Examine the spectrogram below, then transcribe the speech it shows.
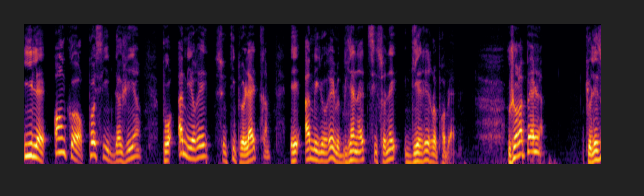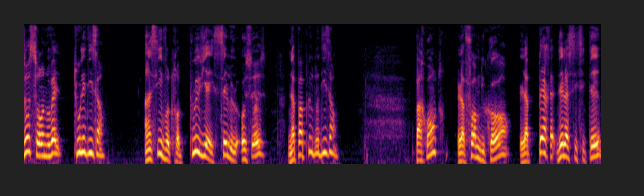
il est encore possible d'agir pour améliorer ce qui peut l'être et améliorer le bien-être si ce n'est guérir le problème. Je rappelle que les os se renouvellent tous les 10 ans. Ainsi, votre plus vieille cellule osseuse n'a pas plus de 10 ans. Par contre, la forme du corps, la perte d'élasticité,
